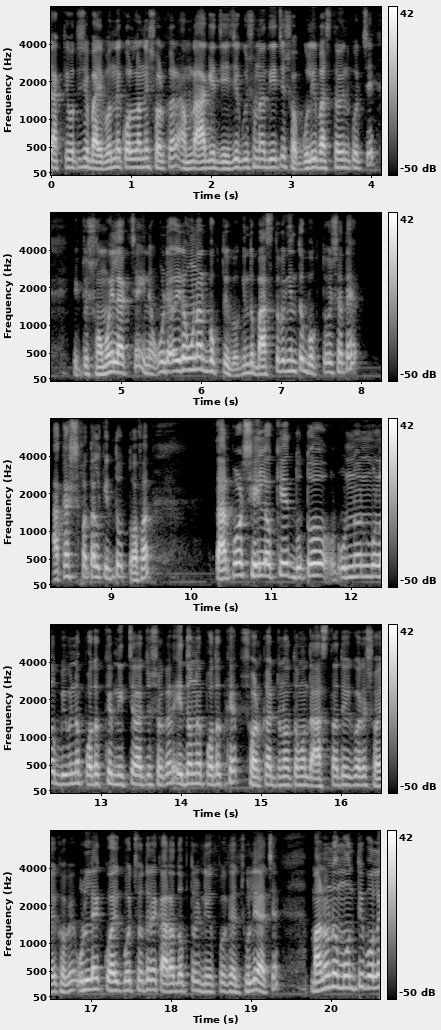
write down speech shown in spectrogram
চাকরি প্রতিষ্ঠা ভাই বোনদের কল্যাণে সরকার, আমরা আগে যে যে ঘোষণা দিয়েছি সবগুলি বাস্তবায়ন করছে। একটু সময় লাগছে এটা ওনার বক্তব্য। কিন্তু বাস্তবে কিন্তু বক্তব্যের সাথে আকাশ পাতাল কিন্তু তফাৎ। তারপর সেই লক্ষ্যে দ্রুত উন্নয়নমূলক বিভিন্ন পদক্ষেপ নিচ্ছে রাজ্য সরকার। এই ধরনের পদক্ষেপ সরকার জনতার মধ্যে আস্থা তৈরি করে সহায়ক হবে। উল্লেখ কয়েক বছর ধরে কারা দপ্তরের নিয়োগ প্রক্রিয়া ঝুলে আছে। মাননীয় মন্ত্রী বলে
